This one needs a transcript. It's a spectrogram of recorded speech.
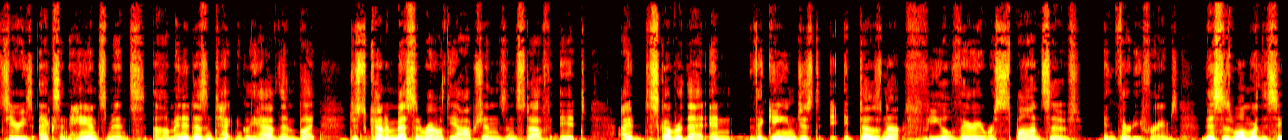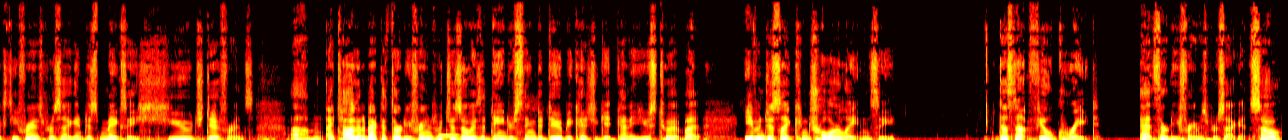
Series X enhancements, um, and it doesn't technically have them, but just kind of messing around with the options and stuff, it I discovered that, and the game just it does not feel very responsive in 30 frames. This is one where the 60 frames per second just makes a huge difference. Um, I toggled it back to 30 frames, which is always a dangerous thing to do because you get kind of used to it, but even just like controller latency does not feel great at 30 frames per second. So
